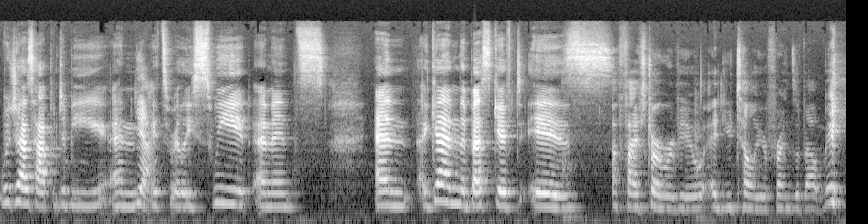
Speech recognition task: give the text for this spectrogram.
which has happened to me and Yeah. it's really sweet and it's and again the best gift is a five star review and you tell your friends about me.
